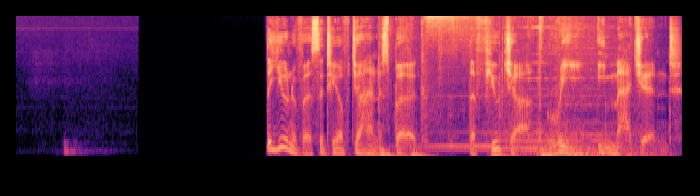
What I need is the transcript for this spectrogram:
The University of Johannesburg. The future reimagined.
